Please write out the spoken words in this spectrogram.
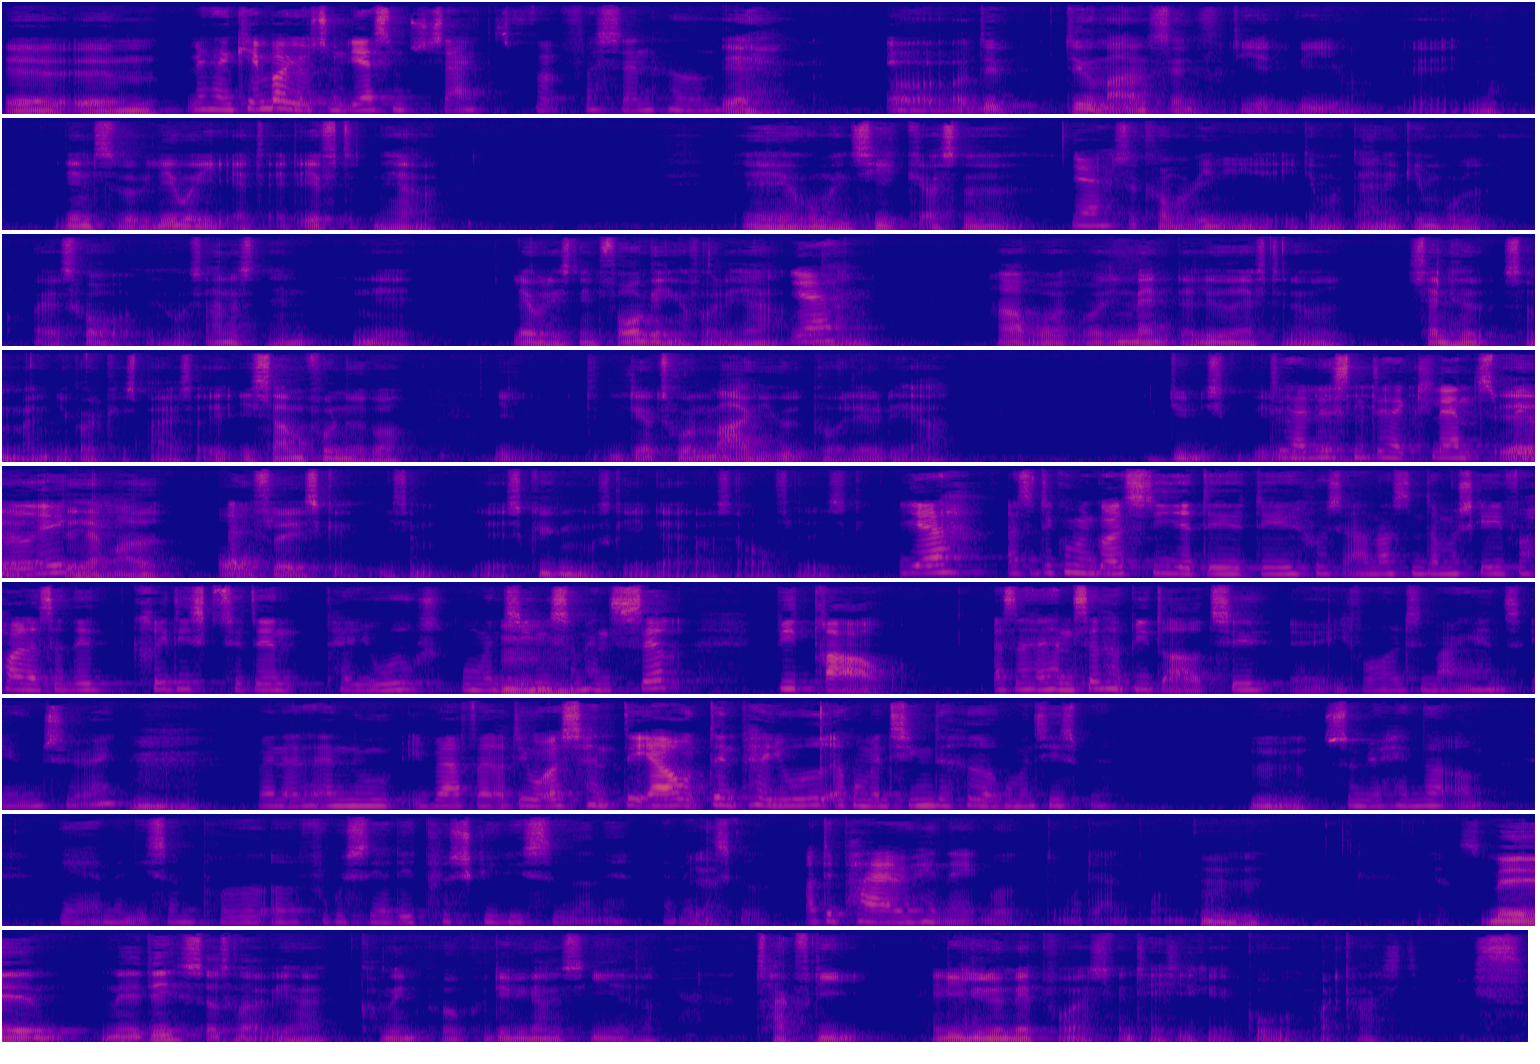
Øh, øh, Men han kæmper jo, som, ja, som du sagt, for, for sandheden. ja, og, Øh. og det, det er jo meget interessant, fordi at vi jo øh, nu i den tid, hvor vi lever i, at, at efter den her øh, romantik og sådan noget, Ja, så kommer vi ind i, i det moderne gennembrud. Og jeg tror, hos Andersen, han, han øh, laver næsten en forgænger for det her, Ja. hvor han har hvor, hvor en mand, der leder efter noget sandhed, som man jo godt kan spejle sig i, i samfundet, hvor litteraturen meget gik ud på at lave det her idylliske billede. det er lidt sådan det her glansbillede, ja, ikke? det her meget overfladiske, ligesom øh, skyggen måske endda også er overfladisk. Ja, altså det kunne man godt sige, at det, det er hos Andersen, der måske forholder sig lidt kritisk til den periode romantikken, mm. som han selv bidrager, altså han selv har bidraget til øh, i forhold til mange af hans eventyr, ikke? Mm. Men at han nu i hvert fald, og det er jo også, han, det er jo den periode af romantikken, der hedder romantisme, Mm. som jo handler om, ja, at man ligesom prøvede at fokusere lidt på skyggesiderne af mennesket. Og det peger jo henad mod det moderne brud. Mm. Med, med det, så tror jeg, vi har kommet ind på, på det, vi gerne vil sige. Og tak fordi, at I lyttede med på vores fantastiske, gode podcast. Yes.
